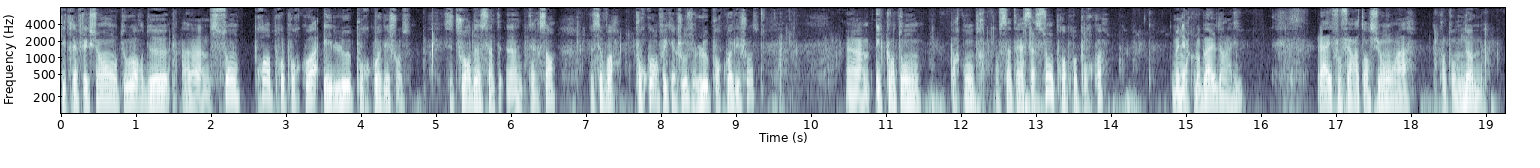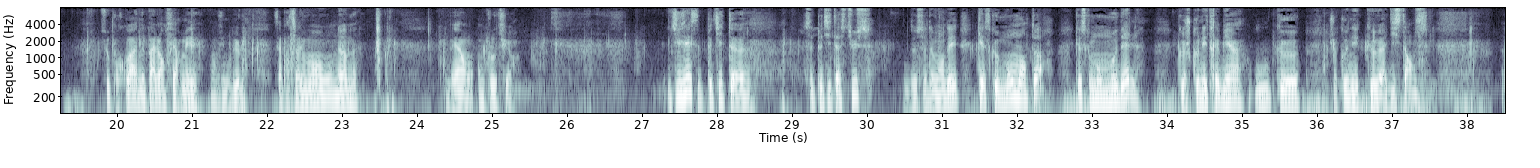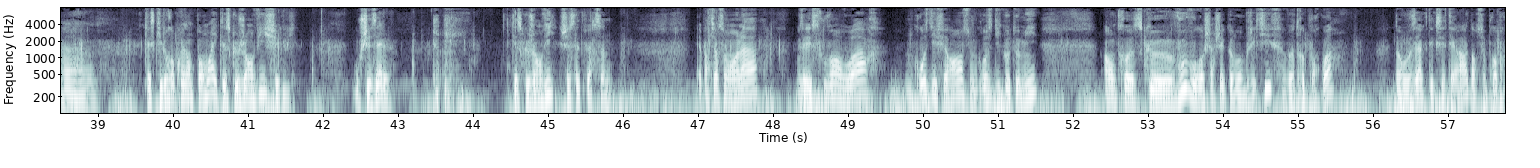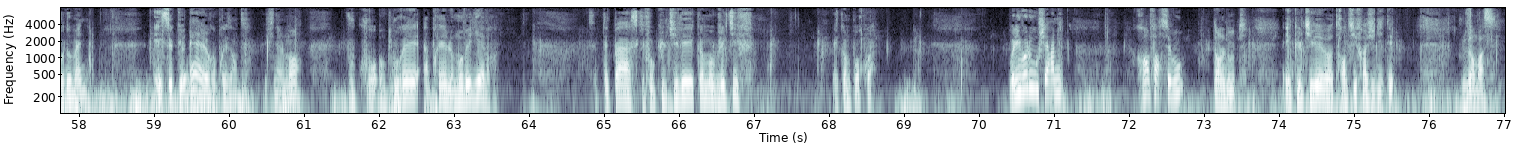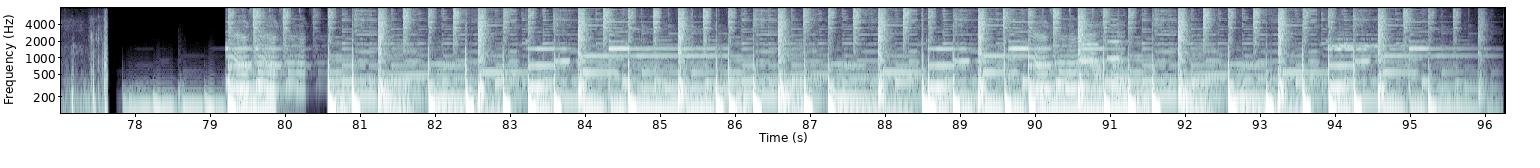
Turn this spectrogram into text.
petite réflexion autour de euh, son propre pourquoi et le pourquoi des choses. C'est toujours intéressant de savoir pourquoi on fait quelque chose, le pourquoi des choses. Euh, et quand on, par contre, on s'intéresse à son propre pourquoi, de manière globale dans la vie, là, il faut faire attention à, quand on nomme ce pourquoi, ne pas l'enfermer dans une bulle. C'est à partir du moment où on nomme, eh bien, on, on clôture. Utilisez cette petite, euh, cette petite astuce de se demander qu'est-ce que mon mentor, qu'est-ce que mon modèle, que je connais très bien ou que je connais que à distance, euh, qu'est-ce qu'il représente pour moi et qu'est-ce que j'envie chez lui ou chez elle? Qu'est-ce que j'envie chez cette personne? Et à partir de ce moment-là, vous allez souvent voir une grosse différence, une grosse dichotomie entre ce que vous, vous recherchez comme objectif, votre pourquoi, dans vos actes, etc., dans ce propre domaine, et ce que elle, représente. Et finalement, vous courez après le mauvais lièvre. C'est peut-être pas ce qu'il faut cultiver comme objectif. Et comme pourquoi. Voilà, voilà, cher ami. Renforcez-vous dans le doute et cultivez votre antifragilité. Je vous embrasse.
